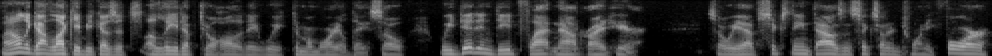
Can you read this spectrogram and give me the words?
But I only got lucky because it's a lead up to a holiday week, to Memorial Day. So we did indeed flatten out right here. So we have 16,624.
